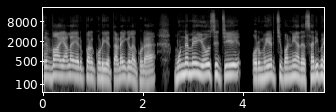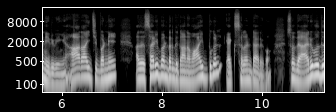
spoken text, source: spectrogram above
செவ்வாயால் ஏற்படக்கூடிய தடைகளை கூட முன்னமே யோசித்து ஒரு முயற்சி பண்ணி அதை சரி பண்ணிடுவீங்க ஆராய்ச்சி பண்ணி அதை சரி பண்ணுறதுக்கான வாய்ப்புகள் எக்ஸலண்ட்டாக இருக்கும். ஸோ இந்த அறுபது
